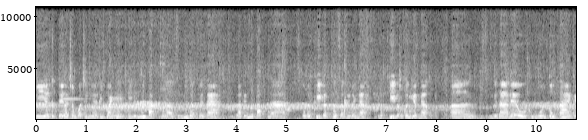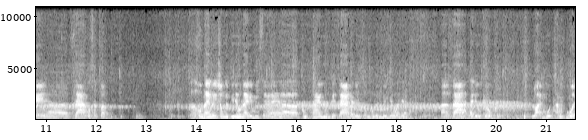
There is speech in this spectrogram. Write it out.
Vì à, thực tế là trong quá trình à, kinh doanh ấy, thì cái nguyên tắc là giữ bí mật về giá là cái nguyên tắc là của bất kỳ các cơ sở kinh doanh nào bất kỳ các doanh nghiệp nào à, người ta đều không muốn công khai cái à, giá của sản phẩm. À, hôm nay mình trong cái video này thì mình sẽ công khai luôn cái giá đại biểu giống của bên mình nhé các bạn nhé. À, giá đại biểu giống loại một tháng tuổi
